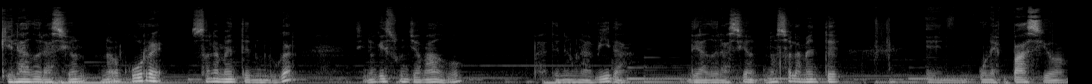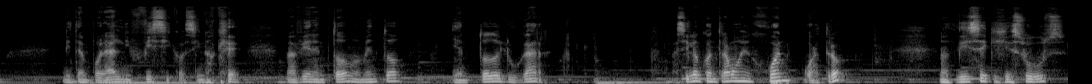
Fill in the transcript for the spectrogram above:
que la adoración no ocurre solamente en un lugar, sino que es un llamado para tener una vida de adoración, no solamente en un espacio ni temporal ni físico, sino que más bien en todo momento y en todo lugar. Así lo encontramos en Juan 4. Nos dice que Jesús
